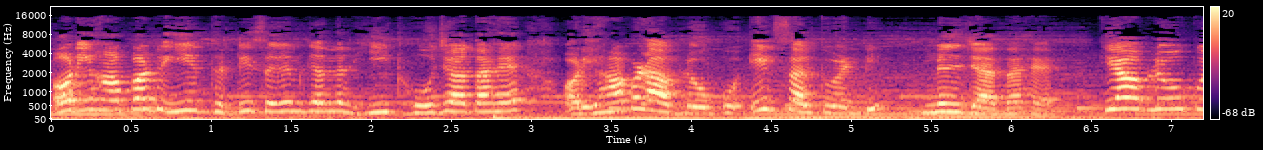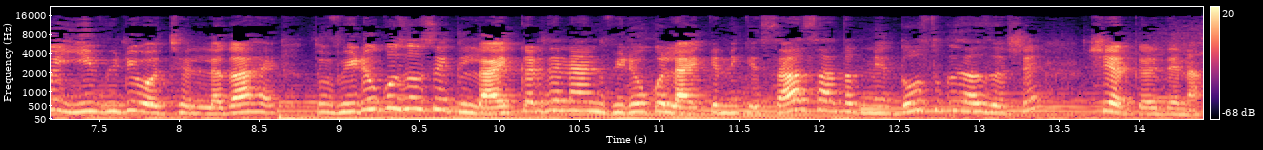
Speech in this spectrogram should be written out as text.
और यहाँ पर ये 30 सेकंड के अंदर हीट हो जाता है, और यहाँ पर आप लोगों को एक साल की वारंटी मिल जाता है। क्या आप लोगों को ये वीडियो अच्छा लगा है? तो वीडियो को ज़रूर से एक लाइक कर देना एंड वीडियो को लाइक करने के साथ साथ अपने दोस्तों के साथ ज़रूर शेयर कर देना।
